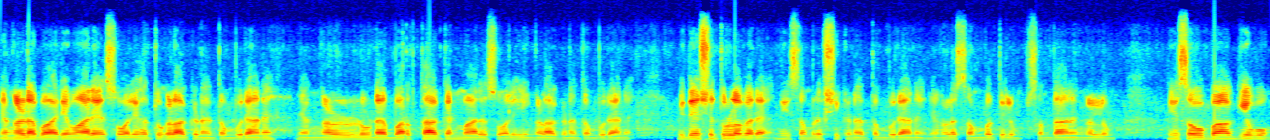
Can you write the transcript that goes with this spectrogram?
ഞങ്ങളുടെ ഭാര്യമാരെ സ്വാലിഹത്തുകളാക്കണേ തമ്പുരാനെ. ഞങ്ങളുടെ ഭർത്താക്കന്മാരെ സ്വാലിഹീങ്ങളാക്കണേ തമ്പുരാനെ. വിദേശത്തുള്ളവരെ നീ സംരക്ഷിക്കണേ തമ്പുരാനെ. ഞങ്ങളുടെ സമ്പത്തിലും സന്താനങ്ങളിലും നീ സൗഭാഗ്യവും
